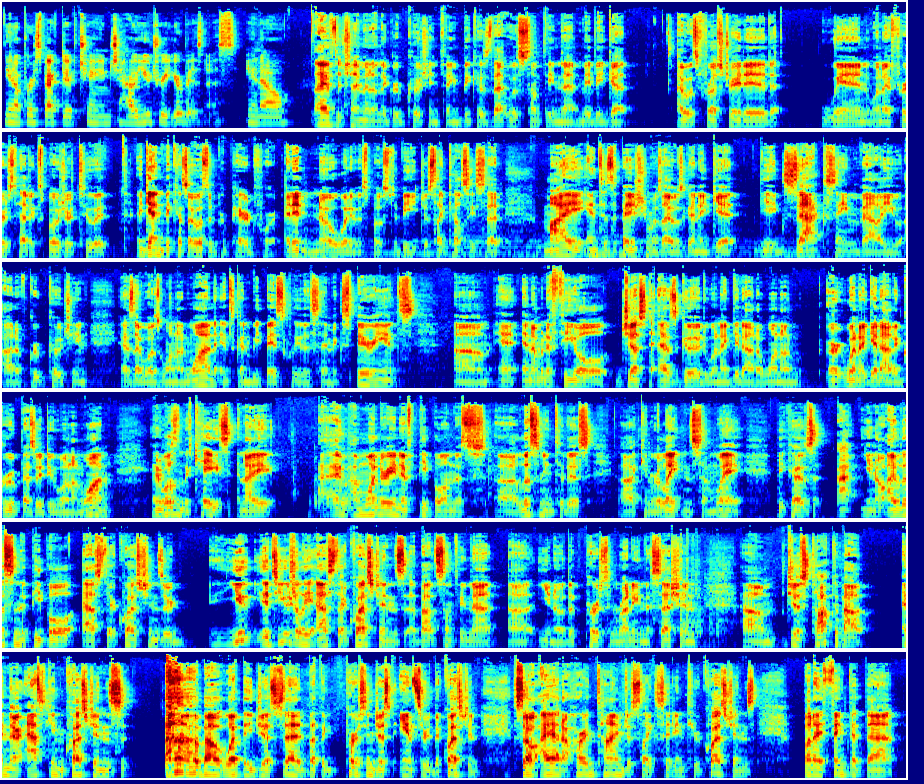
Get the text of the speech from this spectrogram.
you know, perspective change how you treat your business, you know? I have to chime in on the group coaching thing because that was something that maybe got I was frustrated when when I first had exposure to it again because I wasn't prepared for it. I didn't know what it was supposed to be. Just like Kelsey said, my anticipation was I was going to get the exact same value out of group coaching as I was one on one. It's going to be basically the same experience, um, and, and I'm going to feel just as good when I get out of one on or when I get out of group as I do one on one. And it wasn't the case, and I I'm wondering if people on this uh, listening to this uh, can relate in some way because I, you know I listen to people ask their questions or you it's usually ask their questions about something that uh, you know the person running the session um, just talked about and they're asking questions about what they just said but the person just answered the question. So i had a hard time just like sitting through questions but i think that that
